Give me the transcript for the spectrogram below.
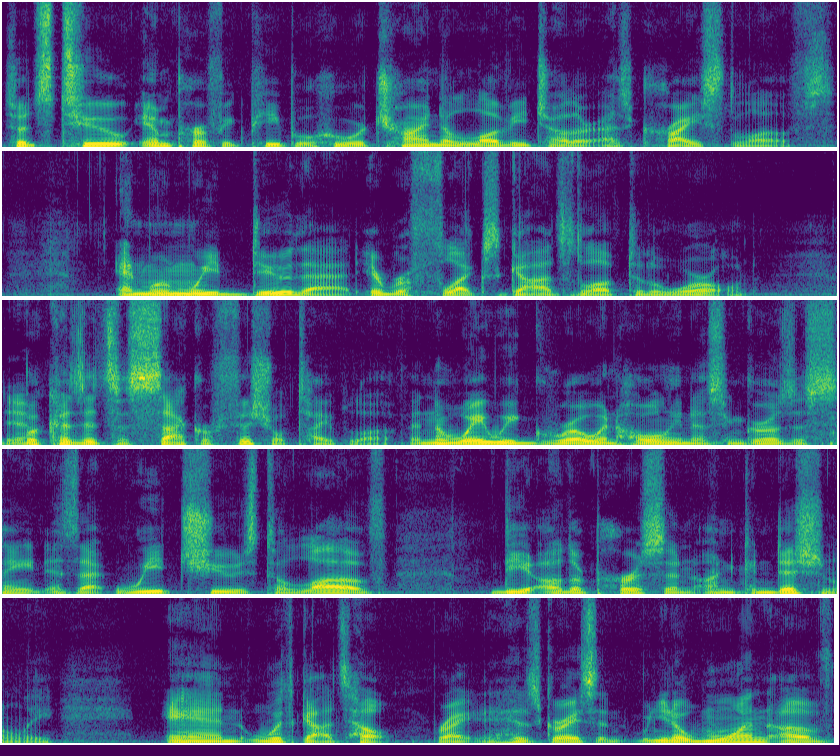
So it's two imperfect people who are trying to love each other as Christ loves. And when we do that, it reflects God's love to the world Yeah. because it's a sacrificial type love. And the way we grow in holiness and grow as a saint is that we choose to love the other person unconditionally and with God's help, right? And His grace, and you know, one of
